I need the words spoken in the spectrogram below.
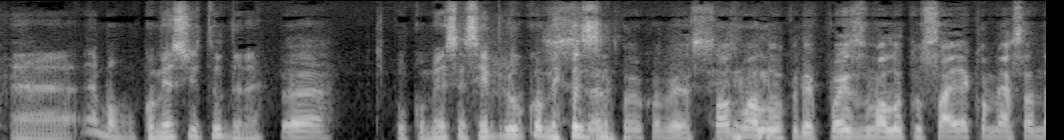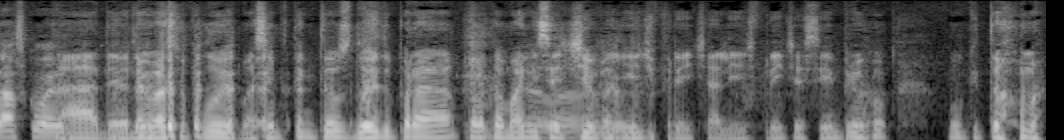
Uh, é bom, o começo de tudo, né? É. Tipo, o começo é sempre o começo. Sempre foi o começo. Só os malucos. Depois os malucos saem e começam a andar as coisas. Tá, daí o negócio flui. Mas sempre tem que ter os doidos pra, pra tomar a iniciativa. A linha de frente. A linha de frente é sempre o, o que toma.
